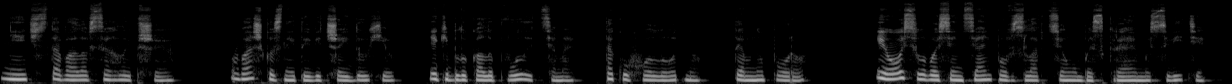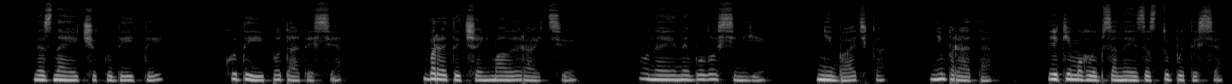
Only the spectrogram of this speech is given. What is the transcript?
Ніч ставала все глибшою. Важко знайти відчайдухів, які блукали б вулицями таку холодну, темну пору. І ось Лвосянцянь повзла в цьому безкраєму світі, не знаючи, куди йти, куди їй податися. Братичень мали рацію. У неї не було сім'ї, ні батька, ні брата, які могли б за неї заступитися.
